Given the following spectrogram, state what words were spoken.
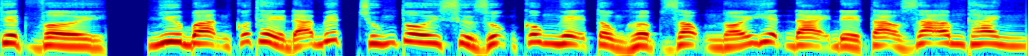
Tuyệt vời, như bạn có thể đã biết, chúng tôi sử dụng công nghệ tổng hợp giọng nói hiện đại để tạo ra âm thanh.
